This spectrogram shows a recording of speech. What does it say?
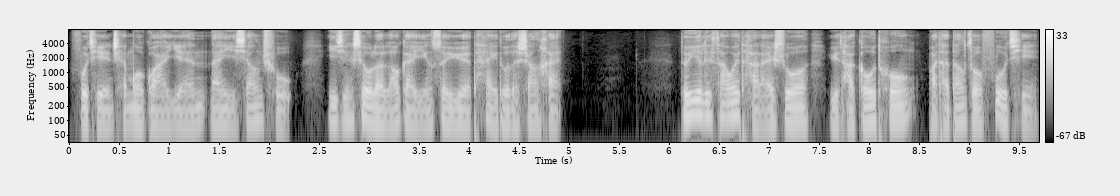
父亲沉默寡言，难以相处，已经受了劳改营岁月太多的伤害。对叶丽萨维塔来说，与他沟通，把他当做父亲，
